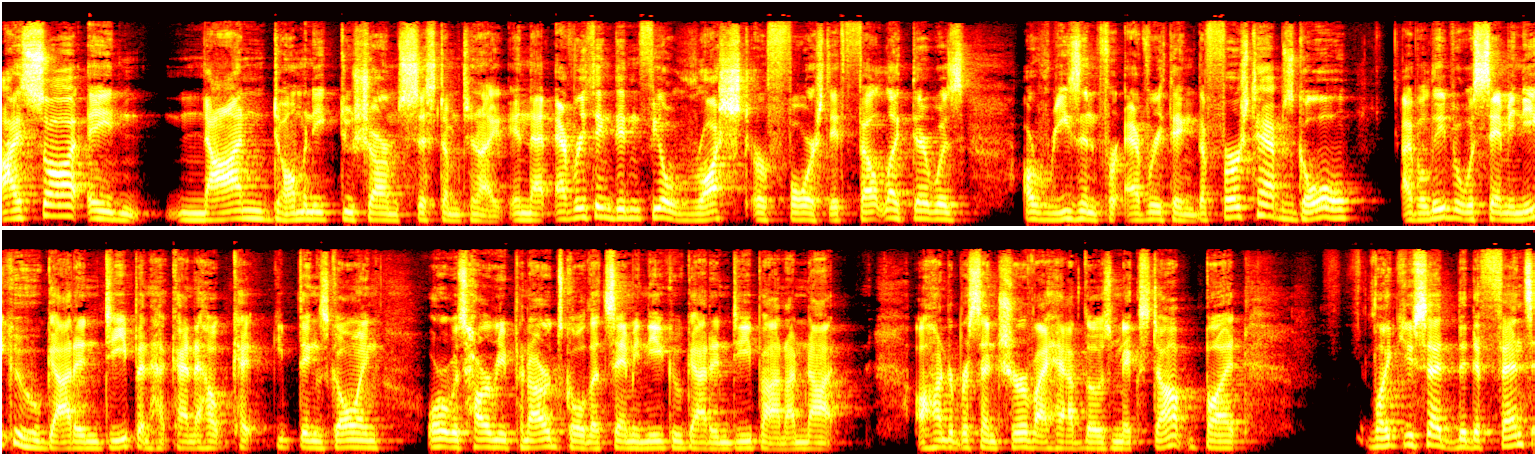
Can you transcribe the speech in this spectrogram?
I saw a non Dominique Ducharme system tonight in that everything didn't feel rushed or forced. It felt like there was a reason for everything. The first half's goal, I believe it was Sami Niku who got in deep and kind of helped keep things going, or it was Harvey Pinard's goal that Sami Niku got in deep on. I'm not 100% sure if I have those mixed up, but like you said, the defense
